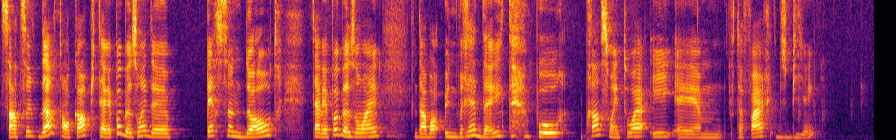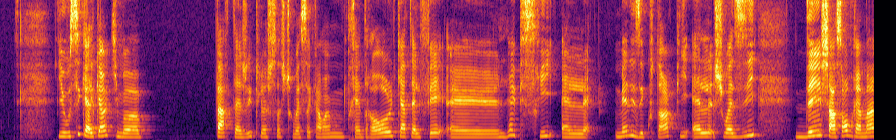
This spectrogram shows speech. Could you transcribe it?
sentir dans ton corps, puis tu n'avais pas besoin de personne d'autre, tu n'avais pas besoin d'avoir une vraie date pour prendre soin de toi et euh, te faire du bien. Il y a aussi quelqu'un qui m'a partagé, puis là, ça, je trouvais ça quand même très drôle. Quand elle fait euh, l'épicerie, elle met des écouteurs, puis elle choisit des chansons vraiment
